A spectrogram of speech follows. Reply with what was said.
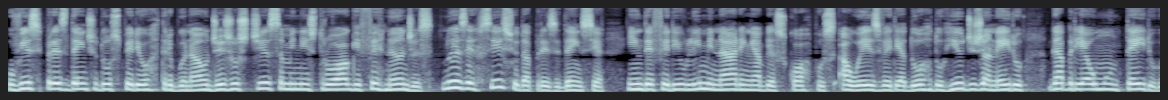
O vice-presidente do Superior Tribunal de Justiça, ministro Og Fernandes, no exercício da presidência, indeferiu liminar em habeas corpus ao ex-vereador do Rio de Janeiro, Gabriel Monteiro,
